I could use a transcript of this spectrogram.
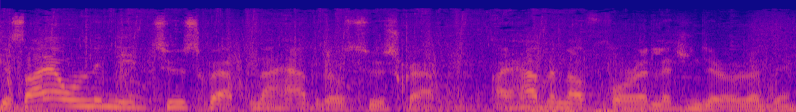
Because I only need two scrap, and I have those two scrap. I have enough for a legendary already.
